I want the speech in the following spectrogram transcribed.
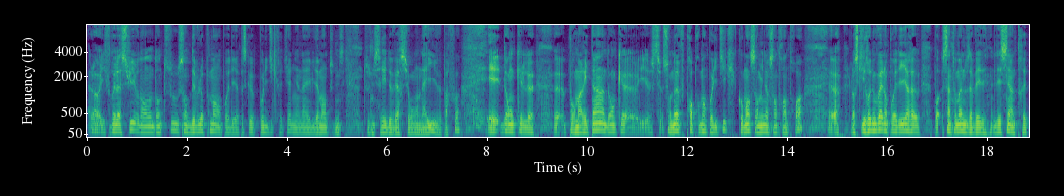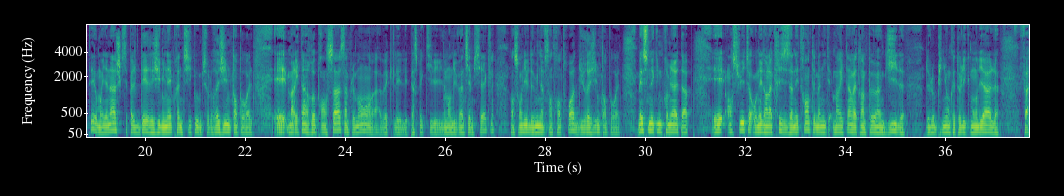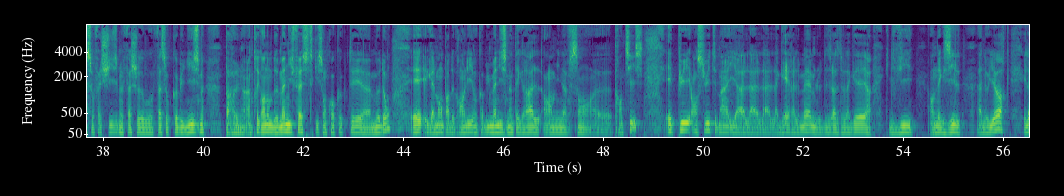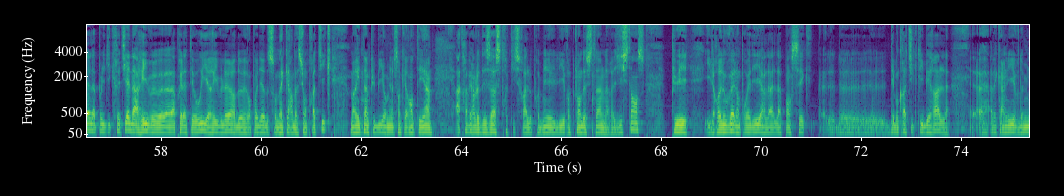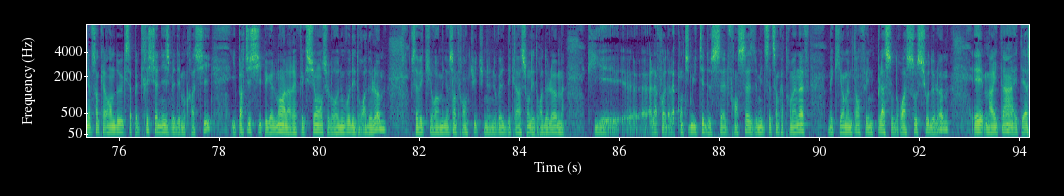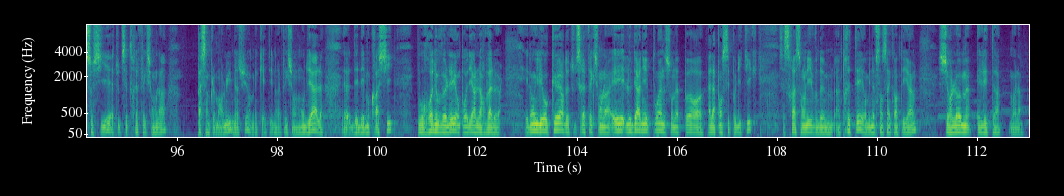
Alors, il faudrait la suivre dans, dans, tout son développement, on pourrait dire, parce que politique chrétienne, il y en a évidemment toute une, toute une série de versions naïves parfois. Et donc, le, euh, pour Maritain, donc euh, son œuvre proprement politique commence en 1933, euh, lorsqu'il renouvelle, on pourrait dire, bon, saint Thomas nous avait laissé un traité au Moyen Âge qui s'appelle De Regimine Principum sur le régime temporel. Et Maritain reprend ça simplement avec les, les perspectives évidemment du XXe siècle dans son livre de 1933 du régime temporel mais ce n'est qu'une première étape. Et ensuite, on est dans la crise des années 30 et Maritain va être un peu un guide de l'opinion catholique mondiale face au fascisme, face au, communisme, par un très grand nombre de manifestes qui sont concoctés à Meudon, et également par de grands livres comme Humanisme intégral en 1936. Et puis ensuite, ben, il y a la, la guerre elle-même, le désastre de la guerre qu'il vit en exil à New York. Et là, la politique chrétienne arrive, euh, après la théorie, arrive l'heure de, on pourrait dire, de son incarnation pratique. Maritain publie en 1941, à travers le désastre, qui sera le premier livre clandestin de la résistance, puis il renouvelle, on pourrait dire, la, la pensée euh, de, démocratique libérale euh, avec un livre de 1942 qui s'appelle Christianisme et démocratie. Il participe également à la réflexion sur le renouveau des droits de l'homme. Vous savez qu'il y aura en 1948 une nouvelle déclaration des droits de l'homme qui est euh, à la fois dans la continuité de celle française de 1789, mais qui en même temps fait une place aux droits sociaux de l'homme. Et Maritain a été associé à toute cette réflexion-là pas simplement lui bien sûr, mais qui a été une réflexion mondiale euh, des démocraties pour renouveler, on pourrait dire, leurs valeurs. Et donc il est au cœur de toutes ces réflexions-là. Et le dernier point de son apport euh, à la pensée politique, ce sera son livre d'un traité en 1951 sur l'homme et l'État. Voilà.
